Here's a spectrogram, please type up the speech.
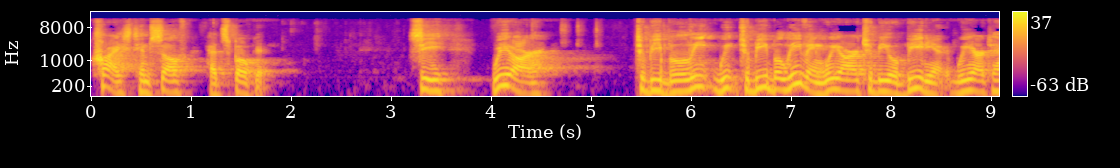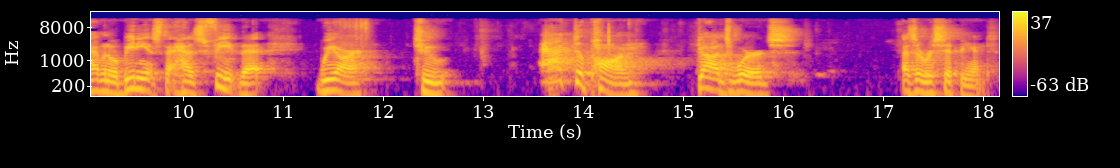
Christ himself had spoken. See, we are to be believe, we, to be believing, we are to be obedient. We are to have an obedience that has feet, that we are to act upon God's words as a recipient.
